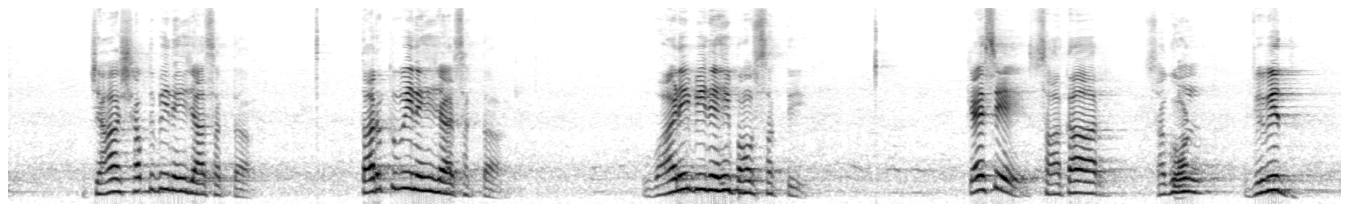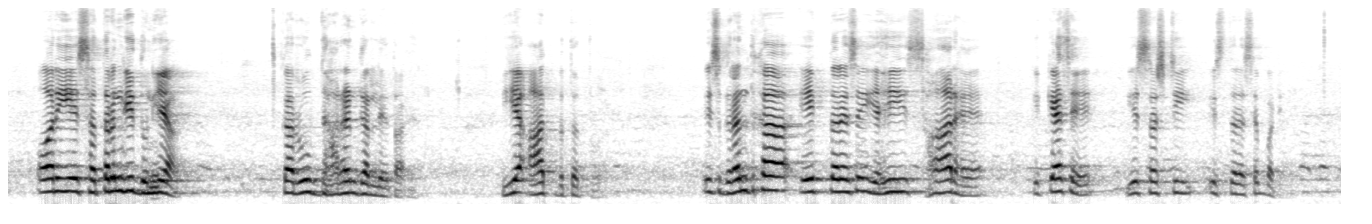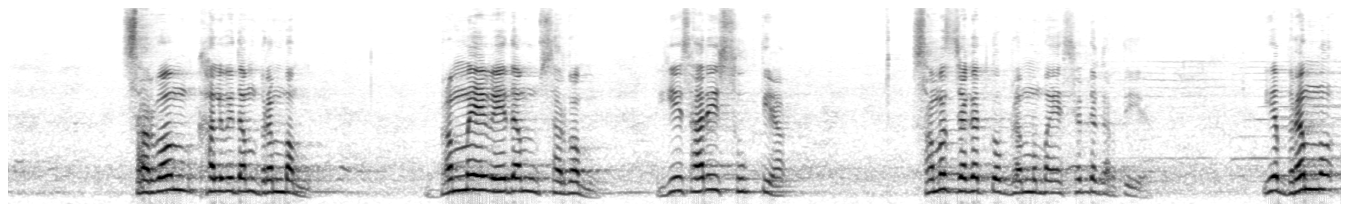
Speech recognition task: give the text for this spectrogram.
जहाँ शब्द भी नहीं जा सकता, तर्क भी नहीं जा सकता, वाणी भी नहीं पहुँच सकती कैसे साकार, सगुण, विविध और ये सतरंगी दुनिया का रूप धारण कर लेता है। ये आत्म तत्व इस ग्रंथ का एक तरह से यही सार है कि कैसे ये सृष्टि इस तरह से बनी। सर्वम खलविदम ब्रह्मम, ब्रह्मे वेदम सर्वम, ये सारी सूक्तियाँ समस्त जगत को ब्रह्ममय सिद्ध करती है। ये ब्रह्म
